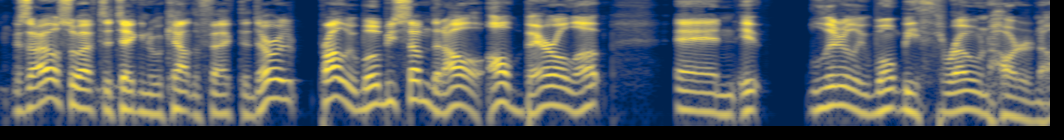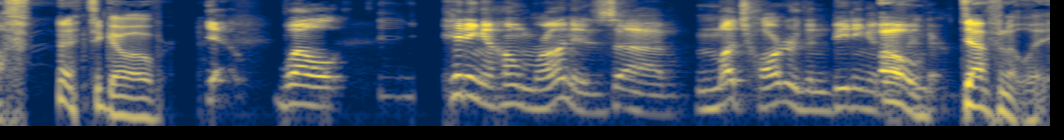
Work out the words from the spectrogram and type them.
Because I also have to take into account the fact that there probably will be some that I'll I'll barrel up and it literally won't be thrown hard enough to go over. Yeah. Well, hitting a home run is uh, much harder than beating a defender. Oh, definitely.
